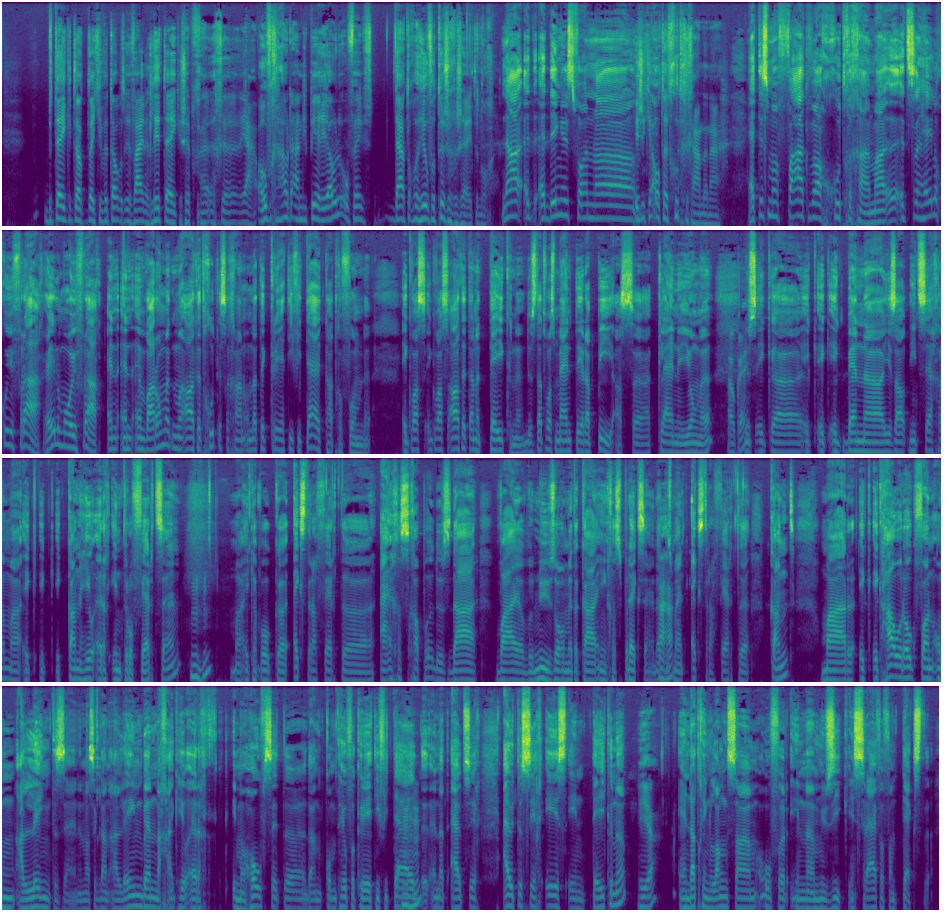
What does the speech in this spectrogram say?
Betekent dat dat je wat dat betreft weinig littekens hebt ge, ge, ja, overgehouden aan die periode? Of heeft daar toch wel heel veel tussen gezeten nog? Nou, het, het ding is van... Uh, is het je altijd goed gegaan daarna? Het is me vaak wel goed gegaan, maar het is een hele goede vraag. Hele mooie vraag. En, en, en waarom het me altijd goed is gegaan? Omdat ik creativiteit had gevonden. Ik was, ik was altijd aan het tekenen. Dus dat was mijn therapie als uh, kleine jongen. Okay. Dus ik, uh, ik, ik, ik ben, uh, je zou het niet zeggen, maar ik, ik, ik kan heel erg introvert zijn. Mm -hmm. Maar ik heb ook uh, extraverte eigenschappen. Dus daar waar we nu zo met elkaar in gesprek zijn. Dat Aha. is mijn extraverte kant. Maar ik, ik hou er ook van om alleen te zijn. En als ik dan alleen ben, dan ga ik heel erg in mijn hoofd zitten. Dan komt heel veel creativiteit. Mm -hmm. En dat uit zich, uitte zich eerst in tekenen. Ja. En dat ging langzaam over in uh, muziek, in schrijven van teksten.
